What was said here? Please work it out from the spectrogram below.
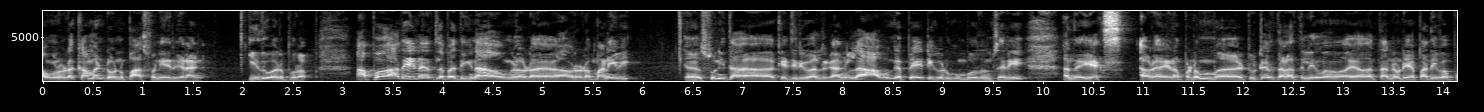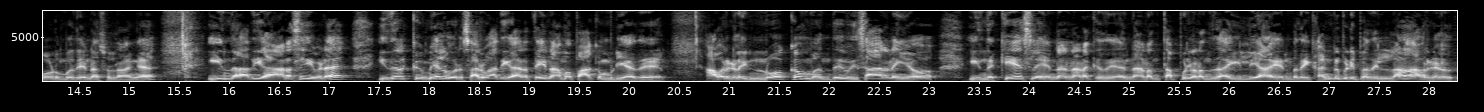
அவங்களோட கமெண்ட் ஒன்று பாஸ் பண்ணியிருக்கிறாங்க. இது ஒரு புறம். அப்போ அதே நேரத்தில் பார்த்தீங்கன்னா அவங்களோட அவரோட மனைவி சுனிதா கெஜ்ரிவால் இருக்காங்கல்ல அவங்க பேட்டி கொடுக்கும்போதும் சரி அந்த எக்ஸ் அவட எனப்படும் ட்விட்டர் தளத்திலையும் தன்னுடைய பதிவை போடும்போது என்ன சொல்கிறாங்க இந்த அதிக அரசை விட இதற்கு மேல் ஒரு சர்வாதிகாரத்தை நாம் பார்க்க முடியாது. அவர்களின் நோக்கம் வந்து விசாரணையோ இந்த கேஸில் என்ன நடக்குது நடந் தப்பு நடந்ததா இல்லையா என்பதை கண்டுபிடிப்பதெல்லாம் அவர்கள்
